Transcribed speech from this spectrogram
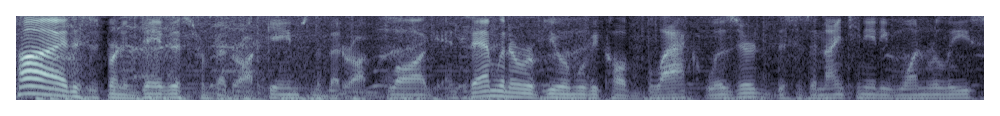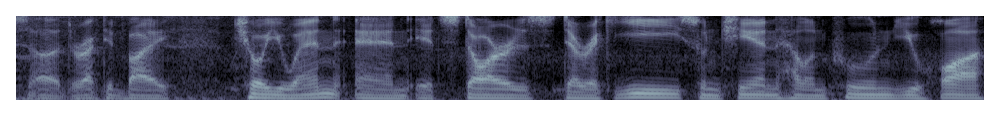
Hi, this is Brennan Davis from Bedrock Games and the Bedrock blog, and today I'm going to review a movie called Black Lizard. This is a 1981 release uh, directed by Chor Yuen, and it stars Derek Yee, Sun Chien, Helen Poon, Yu Hua,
